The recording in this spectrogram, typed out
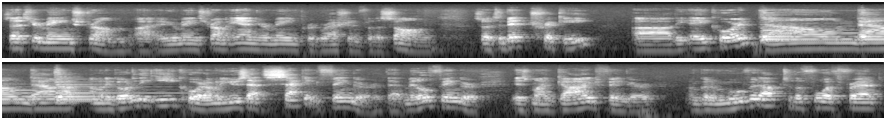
So that's your main strum, uh, your main strum and your main progression for the song. So it's a bit tricky. Uh, the A chord, down, down, down, up. I'm going to go to the E chord. I'm going to use that second finger, that middle finger is my guide finger. I'm going to move it up to the fourth fret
